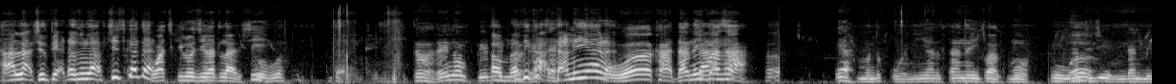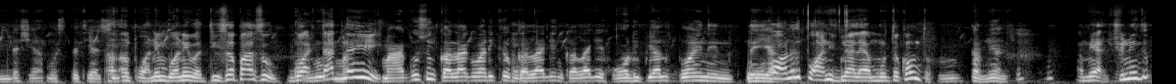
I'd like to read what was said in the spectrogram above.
થાલ લાવશી પેડા તો લાવશી જ કદાચ પાંચ કિલો જેવા લાવશી. તો હરે નો પેટ હમણાંથી ખાધા નહીં યાર. જાય. ખાધા નહીં પાછા. યા મને તો પોણી આલતા નહીં પાકમાં. ઓવે. બધું જે ઈંડા બીંડા છે મસ્ત થયા છે. પોની બોની વધ્યું છે પાછું. જ નહીં. માગું છું કલાક વાળી કે કલાકે કલાકે સો રૂપિયા તોય નહીં નહીં આનું તો પાણી જ ના લે હું તો કહું તો. તમે હાલશો? અમે હાલશું નહીં તું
